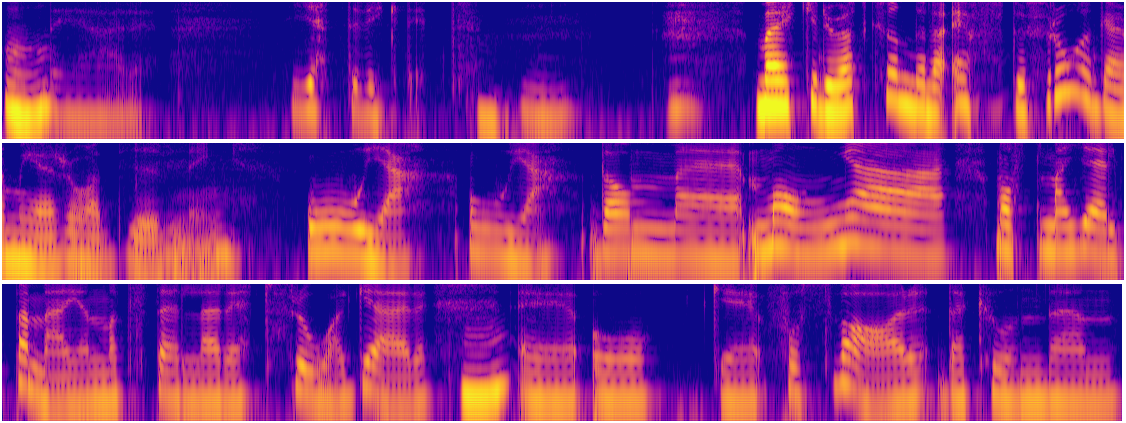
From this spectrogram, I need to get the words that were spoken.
Mm. Det är jätteviktigt. Mm. mm. Märker du att kunderna efterfrågar mer rådgivning? Oh ja, oh ja. De, eh, många måste man hjälpa med genom att ställa rätt frågor mm. eh, och eh, få svar där kunden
